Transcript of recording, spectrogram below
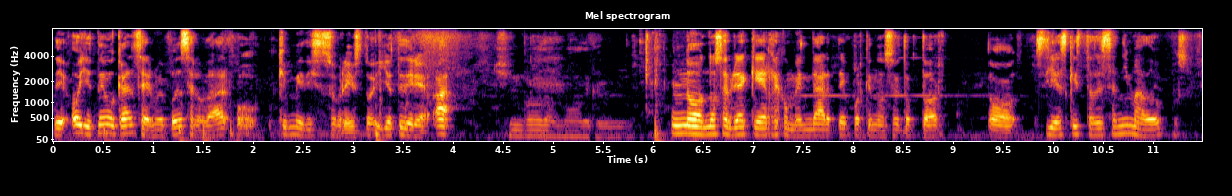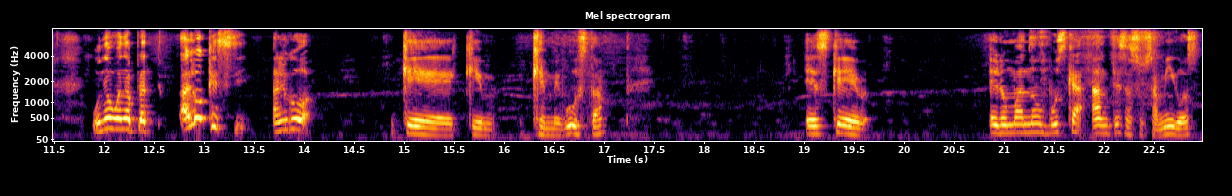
De, oye, tengo cáncer, ¿me puedes saludar? O, ¿qué me dices sobre esto? Y yo te diré, ah, Chingada madre. no, no sabría qué recomendarte porque no soy doctor. O si es que estás desanimado, pues una buena plática. Algo que sí, algo que, que, que me gusta es que el humano busca antes a sus amigos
